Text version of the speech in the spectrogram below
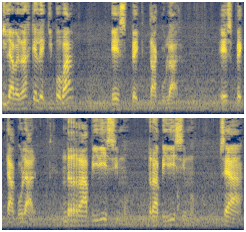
Y la verdad es que el equipo va espectacular. Espectacular. Rapidísimo. Rapidísimo. O sea,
